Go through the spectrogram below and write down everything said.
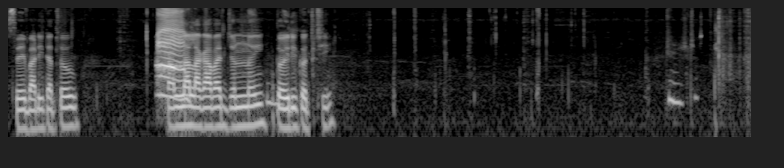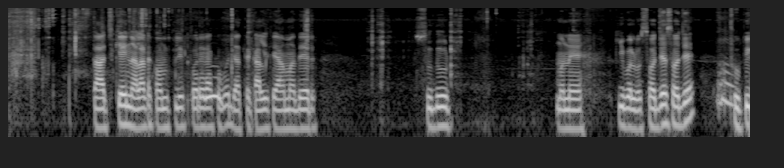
সেই বাড়িটাতেও কাল্লা লাগাবার জন্যই তৈরি করছি। তো আজকে এই নালাটা কমপ্লিট করে রাখব, যাতে কালকে আমাদের শুধু মানে কি বলব, সজে সজে থুপি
